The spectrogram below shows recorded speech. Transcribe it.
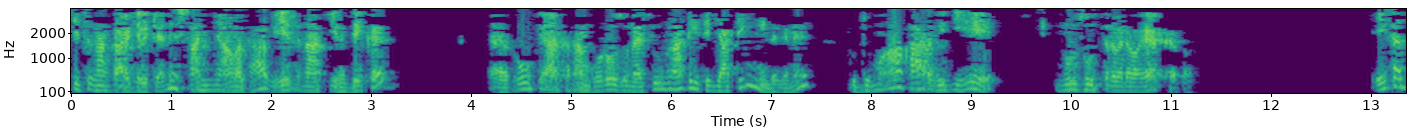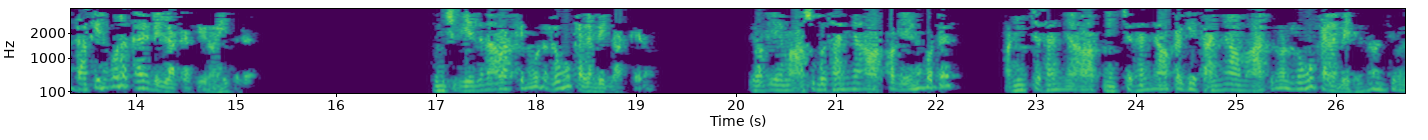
චිත්ත සංකාර කියලා කියන්නේ සංඥාව සහ වේදනා කියන දෙක රූපය තරම් ගොරෝසු නැති වුණාට ඊට යටින් ඉඳගෙන පුදුමාකාර විදිහේ නූසූත්‍ර වැඩ වගේක් කරනවා. ඒකත් දකින්නකොට කලබිල්ලක් ඇති වෙනවා හිතට. කුංචි වේදනාවක් එනකොට ලොකු කලබිල්ලක් එනවා. ඒ වගේම අසුභ සංඥාවක් වගේ එනකොට අනිච්ච සංඥාවක්, නිච්ච සංඥාවක් වගේ සංඥා මාත්‍රන ලොකු කලබිලෙනවා. ඒකවල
